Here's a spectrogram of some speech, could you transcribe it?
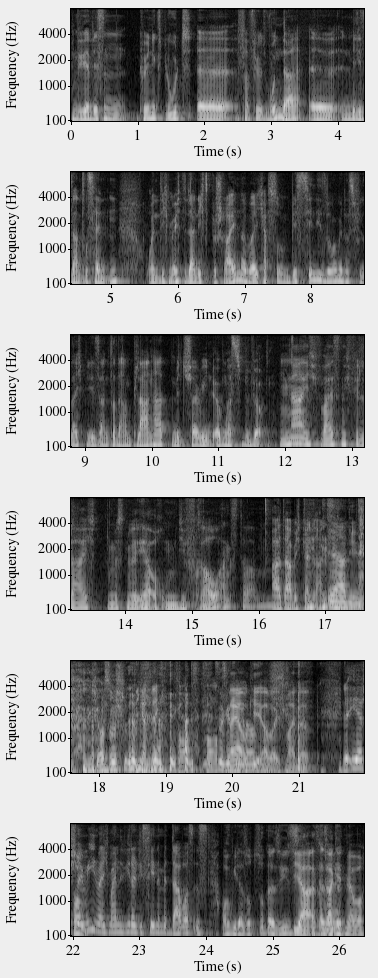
Wie wir wissen, Königsblut äh, verführt Wunder äh, in Melisandres Händen. Und ich möchte da nichts beschreien, aber ich habe so ein bisschen die Sorge, dass vielleicht Melisandre da einen Plan hat, mit Shireen irgendwas zu bewirken. Na, ich weiß nicht, vielleicht müssten wir eher auch um die Frau Angst haben. Ah, da habe ich keine Angst. ja, die finde ich auch so schlimm. Die kann weg. Fort, fort. So naja, okay, aber ich meine. ja, eher Shireen, weil ich meine, wieder die Szene mit Davos ist auch wieder so zuckersüß. Ja, also, also da geht mir aber auch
